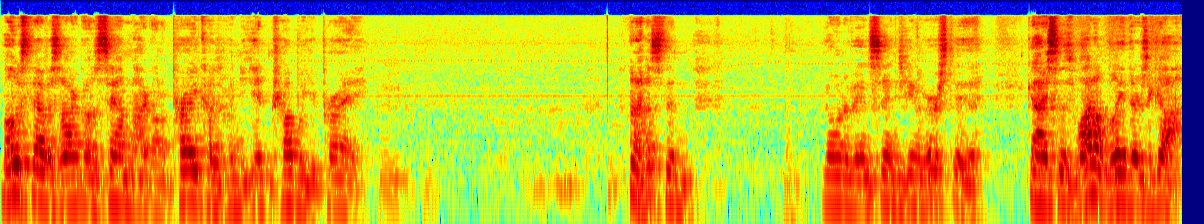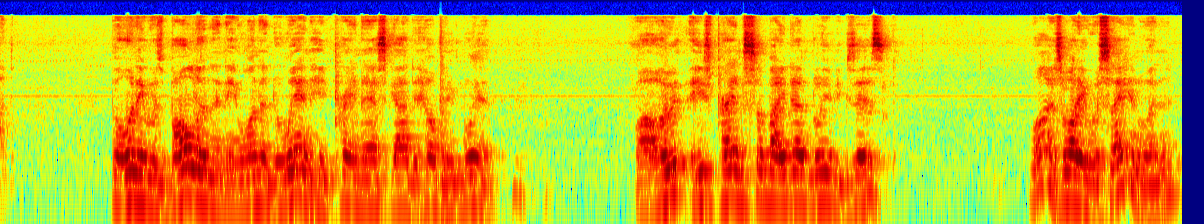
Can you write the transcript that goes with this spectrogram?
Most of us aren't going to say, I'm not going to pray because when you get in trouble, you pray. When I was in, going to Vincennes University, the guy says, Well, I don't believe there's a God. But when he was bowling and he wanted to win, he'd pray and ask God to help him win. Well, he's praying somebody doesn't believe exists. Well, that's what he was saying, wasn't it?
